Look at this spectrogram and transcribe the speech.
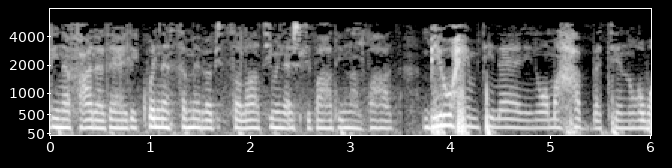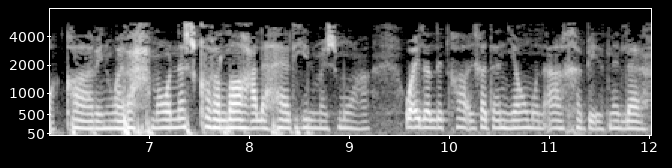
لنفعل ذلك ولنستمر بالصلاة من أجل بعضنا البعض بروح امتنان ومحبة ووقار ورحمة. ونشكر الله على هذه المجموعة. وإلى اللقاء غدا يوم آخر بإذن الله.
